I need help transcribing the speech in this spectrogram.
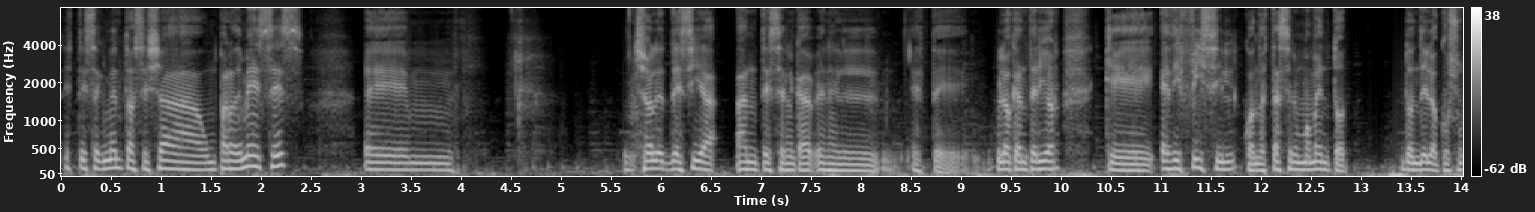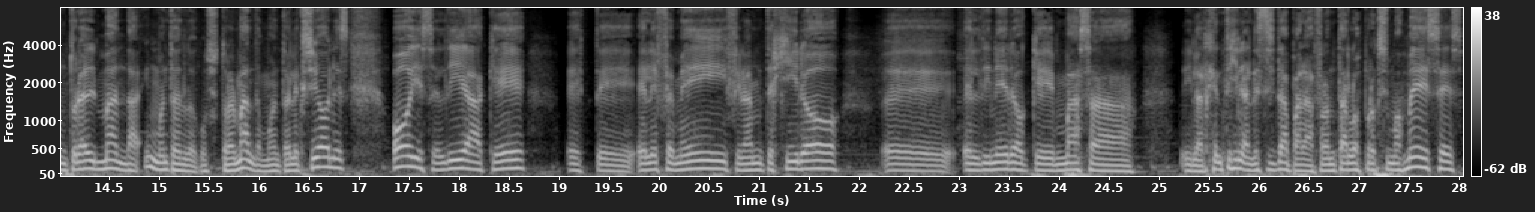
este segmento hace ya un par de meses. Em, yo les decía antes en el, en el este, bloque anterior que es difícil cuando estás en un momento donde lo coyuntural manda, en un momento donde lo coyuntural manda, un momento de elecciones. Hoy es el día que este, el FMI finalmente giró eh, el dinero que Massa y la Argentina necesita para afrontar los próximos meses.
